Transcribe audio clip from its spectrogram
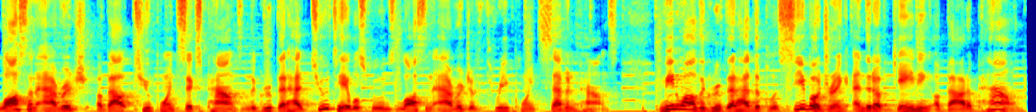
lost on average about 2.6 pounds, and the group that had two tablespoons lost an average of 3.7 pounds. Meanwhile, the group that had the placebo drink ended up gaining about a pound.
